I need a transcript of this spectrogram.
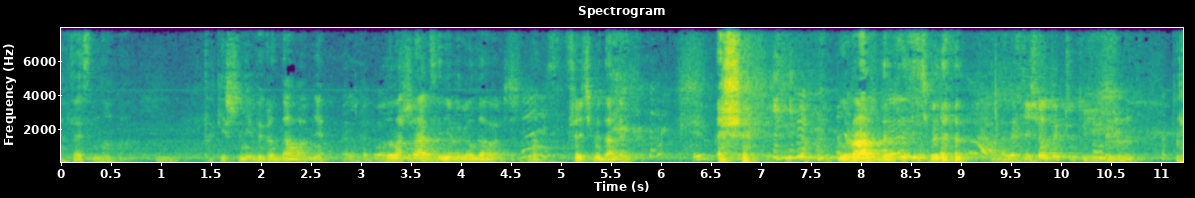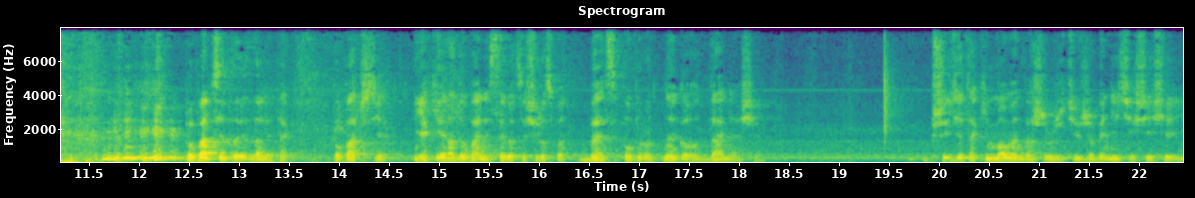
a to jest nowa. Tak jeszcze nie wyglądałam, nie? No masz rację, nie wyglądałaś. No, przejdźmy dalej. Nieważne, idźmy dalej. Ale dziesiątek czy tuzinek? Popatrzcie, co jest dalej, tak? Popatrzcie, jakie radowanie z tego, co się rozkłada. Bezpowrotnego oddania się. Przyjdzie taki moment w waszym życiu, że będziecie się chcieli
